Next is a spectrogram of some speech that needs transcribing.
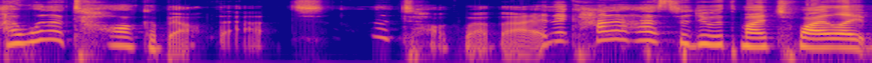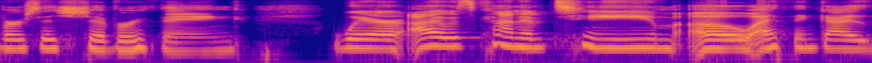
I want to talk about that. I want to talk about that, and it kind of has to do with my Twilight versus Shiver thing. Where I was kind of team, oh, I think I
